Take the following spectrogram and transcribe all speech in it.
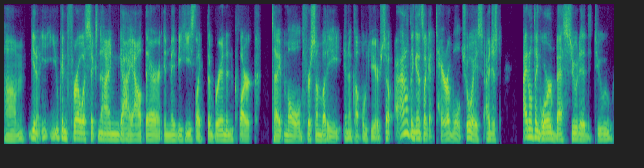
um, you know, y- you can throw a six nine guy out there, and maybe he's like the Brandon Clarke type mold for somebody in a couple of years. So I don't think that's like a terrible choice. I just I don't think we're best suited to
